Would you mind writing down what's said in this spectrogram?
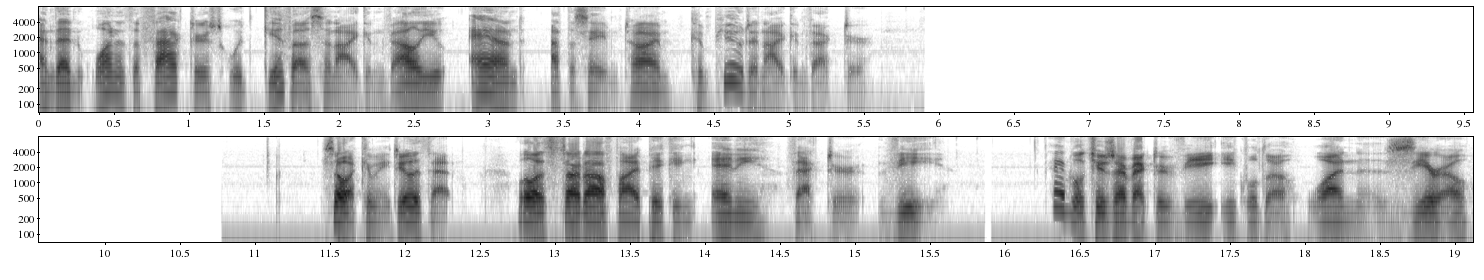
and then one of the factors would give us an eigenvalue and, at the same time, compute an eigenvector. So what can we do with that? Well, let's start off by picking any vector v. And we'll choose our vector v equal to 1, 0,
